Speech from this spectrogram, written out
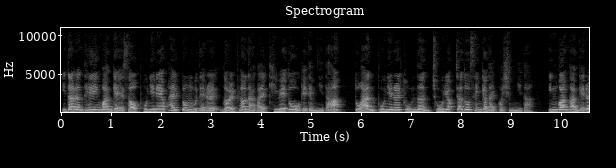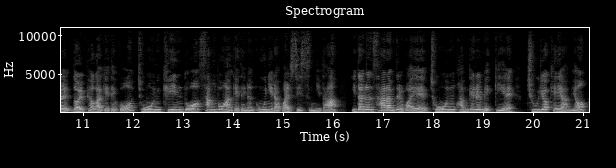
이달은 대인관계에서 본인의 활동 무대를 넓혀 나갈 기회도 오게 됩니다. 또한 본인을 돕는 조력자도 생겨날 것입니다. 인간관계를 넓혀가게 되고 좋은 귀인도 상봉하게 되는 운이라고 할 수 있습니다. 이달은 사람들과의 좋은 관계를 맺기에 주력해야 하며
